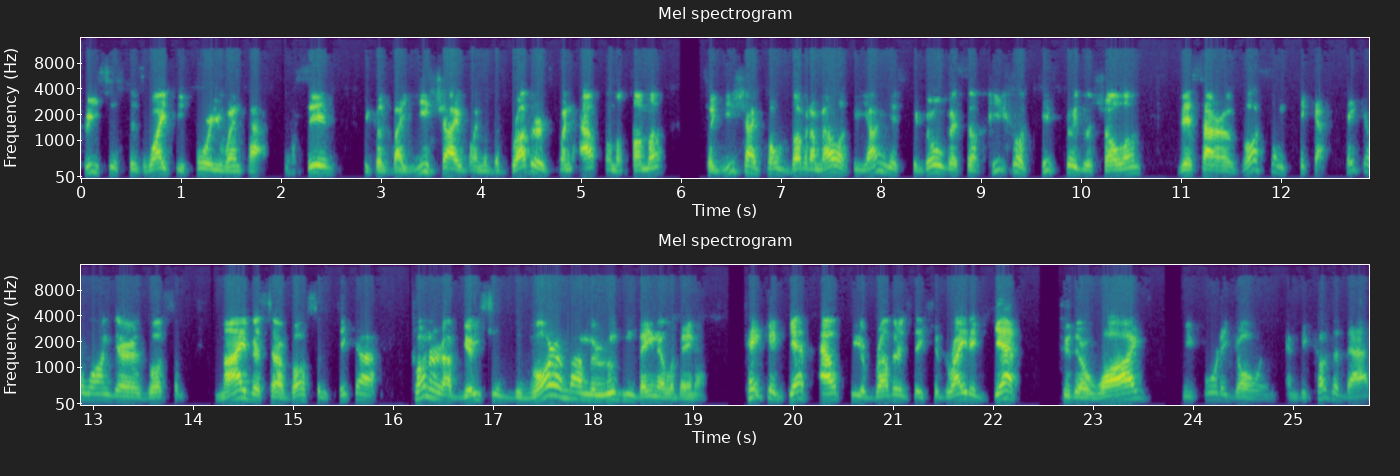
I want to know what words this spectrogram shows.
creases his wife before he went out. Because by Yishai, when the brothers went out from the Chama, so Yishai told David Amelech, the youngest, to go v'saravosim tika. Take along their avosim. My v'saravosim tika. Toner Rab Yosef dvorim ameruvin beina lebena. Take a get out to your brothers. They should write a get to their wives before they go in. And because of that,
